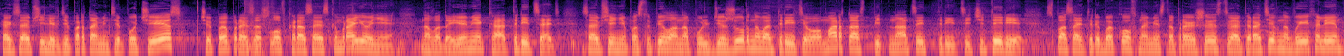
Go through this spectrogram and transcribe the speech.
Как сообщили в департаменте по ЧС, ЧП произошло в Карасайском районе на водоеме К-30. Сообщение поступило на пульт дежурного 3 марта в 15.34. Спасать рыбаков на место происшествия оперативно выехали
